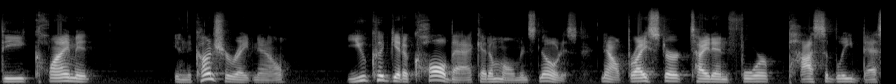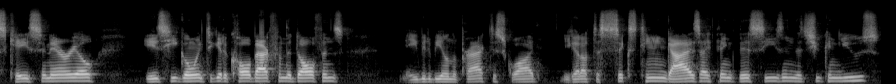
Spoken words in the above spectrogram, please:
the climate in the country right now, you could get a call back at a moment's notice. Now, Bryce Sterk, tight end four, possibly best case scenario. Is he going to get a call back from the Dolphins? Maybe to be on the practice squad. You got up to 16 guys, I think, this season that you can use.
